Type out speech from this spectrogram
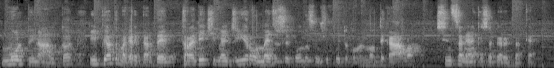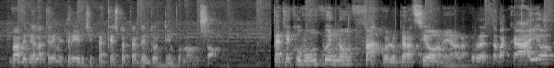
molto in alto, il pilota magari perde tre decimi al giro o mezzo secondo su un circuito come Monte Carlo senza neanche sapere perché. Va a vedere la telemetria e dice perché sto perdendo il tempo? Non lo so. Perché comunque non fa quell'operazione alla cura del tabaccaio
